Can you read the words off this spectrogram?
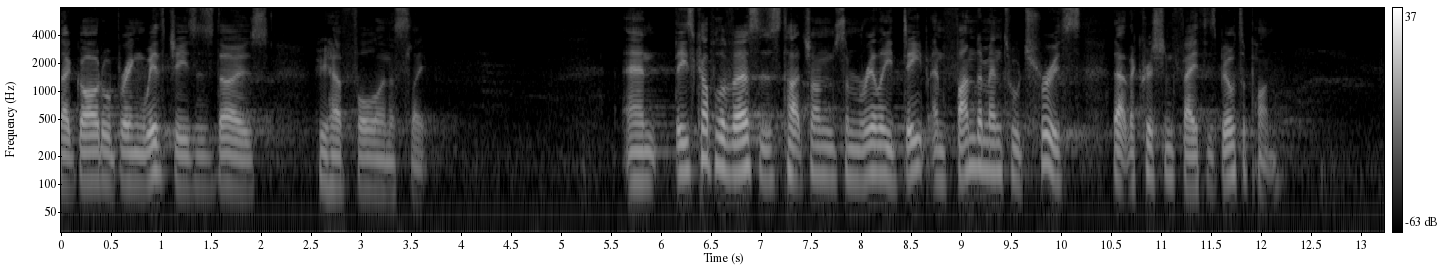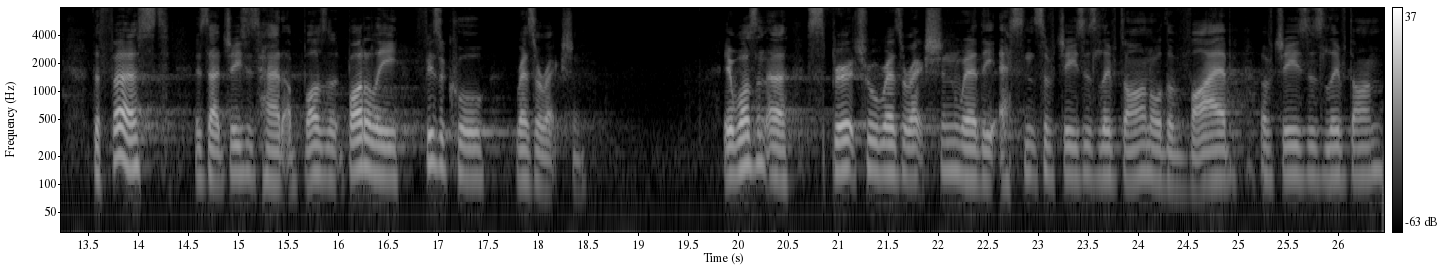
that God will bring with Jesus those who have fallen asleep. And these couple of verses touch on some really deep and fundamental truths that the Christian faith is built upon. The first is that Jesus had a bodily, physical resurrection. It wasn't a spiritual resurrection where the essence of Jesus lived on or the vibe of Jesus lived on.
